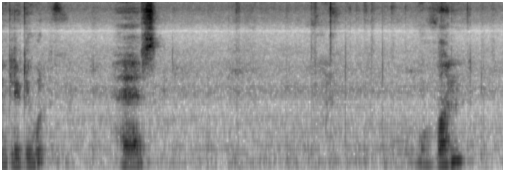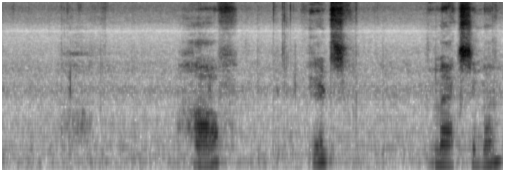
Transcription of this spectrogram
amplitude has one half its maximum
